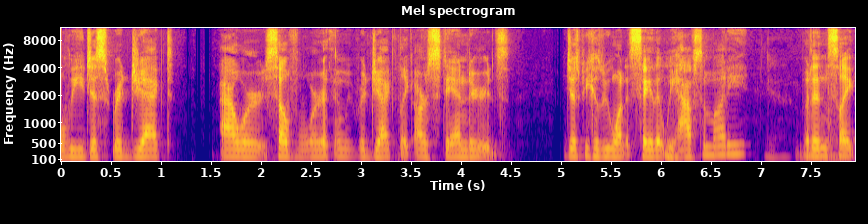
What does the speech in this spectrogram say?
we just reject our self worth and we reject like our standards just because we want to say that we mm. have somebody. But then it's like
